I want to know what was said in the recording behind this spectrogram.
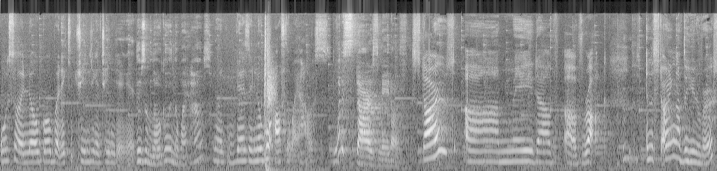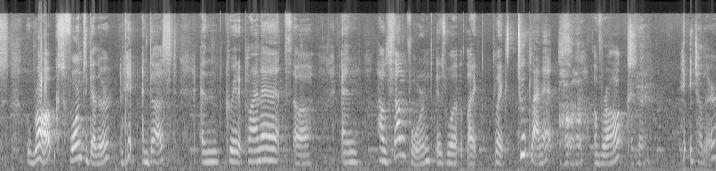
also a logo, but they keep changing and changing it. There's a logo in the White House? No, there's a logo of the White House. What are stars made of? Stars are made of, of rock. In the starting of the universe, rocks formed together and hit and dust and created planets. Uh, and how the sun formed is what like like two planets Uh-huh. of rocks Okay. hit each other.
